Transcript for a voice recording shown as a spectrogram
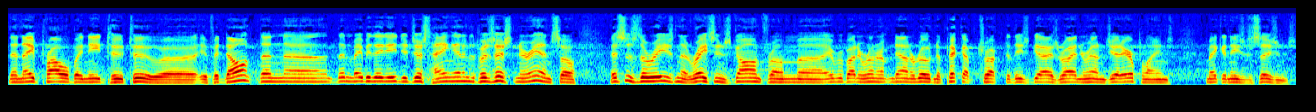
then they probably need to too. Uh, if it don't, then uh, then maybe they need to just hang in the position they're in. So this is the reason that racing's gone from uh, everybody running up and down the road in a pickup truck to these guys riding around in jet airplanes making these decisions.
